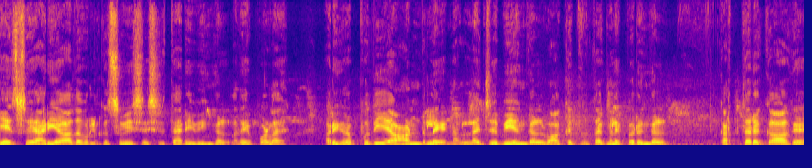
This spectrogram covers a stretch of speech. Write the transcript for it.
இயேசுவை அறியாதவர்களுக்கு சுவிசேஷத்தை அறிவிங்கள். அதே போல் வருகிற புதிய ஆண்டில் நல்ல ஜெபியுங்கள் வாக்குத்தத்தங்களை பெறுங்கள். கர்த்தருக்காக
